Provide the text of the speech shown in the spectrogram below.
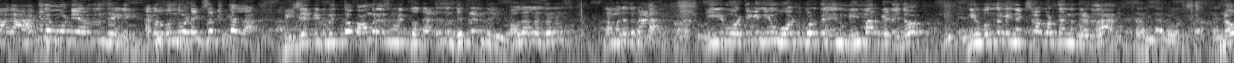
ಆಗ ಹಾಕಿದ ಓಟ್ ಯಾರ್ದು ಅಂತ ಹೇಳಿ. ಹಾಗಾದ್ರೆ ಒಂದು ಓಟ್ ಎಕ್ಸ್ಟ್ರಾ ಬಿತ್ತಲ್ಲ. ಬಿಜೆಪಿಗೂ ಬಿತ್ತೋ ಕಾಂಗ್ರೆಸ್ ಬಿತ್ತೋ ದಟ್ ಇಸ್ ಡಿಫ್ರೆಂಟ್ ಹೌದಲ್ಲ ಸರ್? ನಮಗದು ಬೇಡ. ಈ ಓಟಿಗೆ ನೀವು ಓಟ್ ಕೊಡ್ತೇನೆ. ಏನು ಮೀನ್ ಮಾರ್ಕೆಟ್ ಇದು? ನೀವು ಒಂದು ಮೀನ್ ಎಕ್ಸ್ಟ್ರಾ ಕೊಡ್ತೇನೆ ಅಂತ ಹೇಳಿದ no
